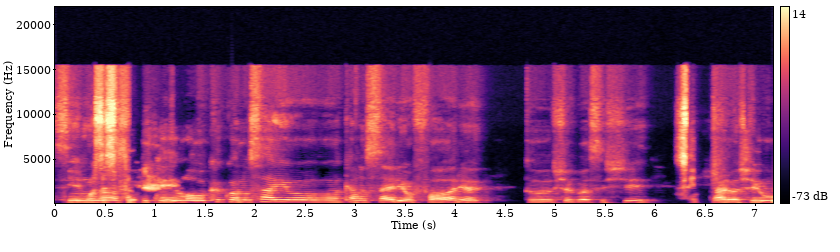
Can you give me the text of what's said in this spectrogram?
Sim, nossa, eu fiquei louca quando saiu aquela série Eufória. Tu chegou a assistir? Sim. Cara, eu achei o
